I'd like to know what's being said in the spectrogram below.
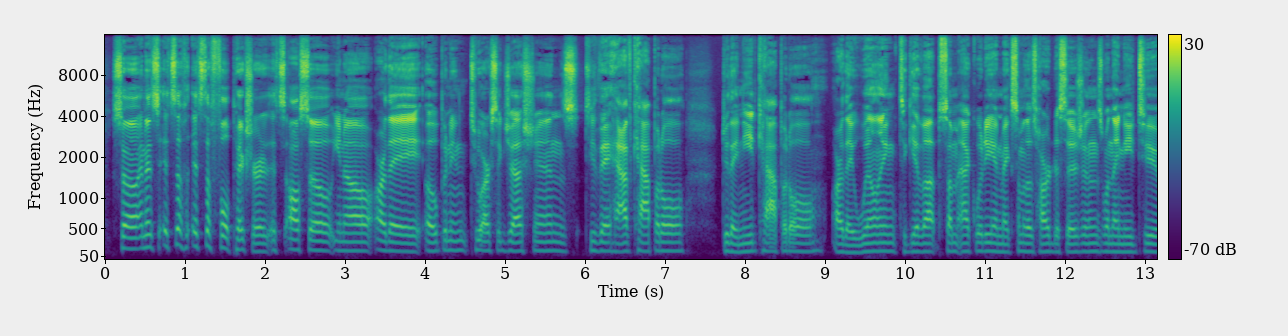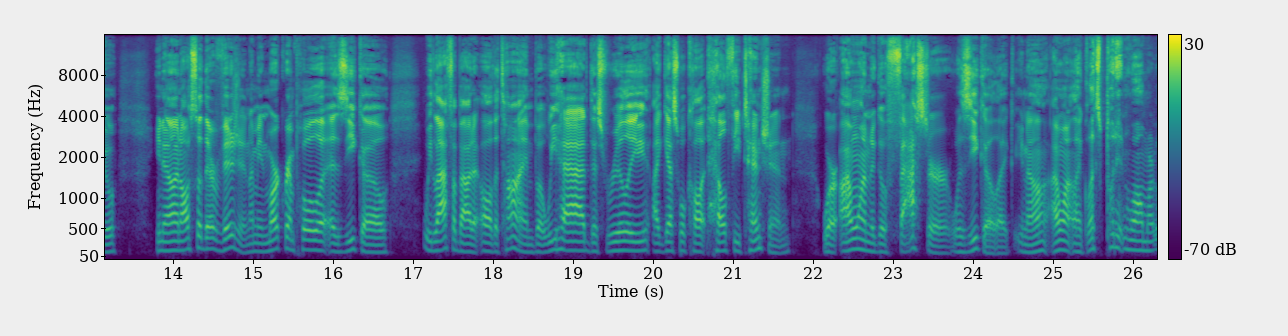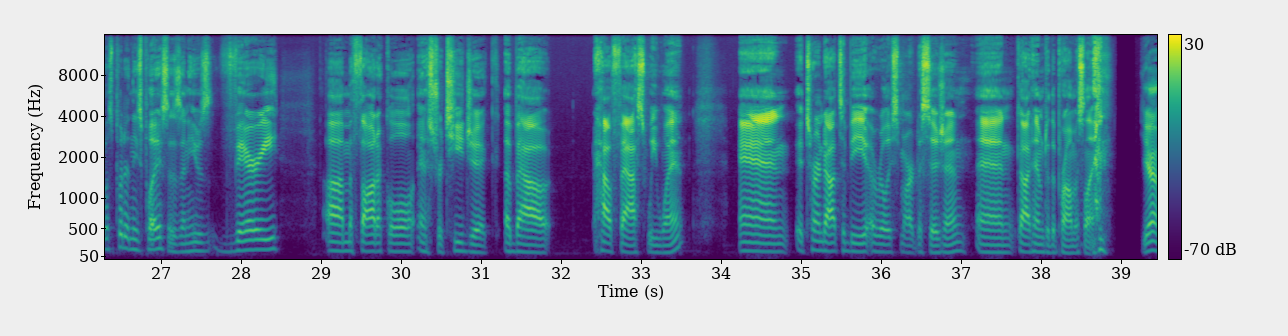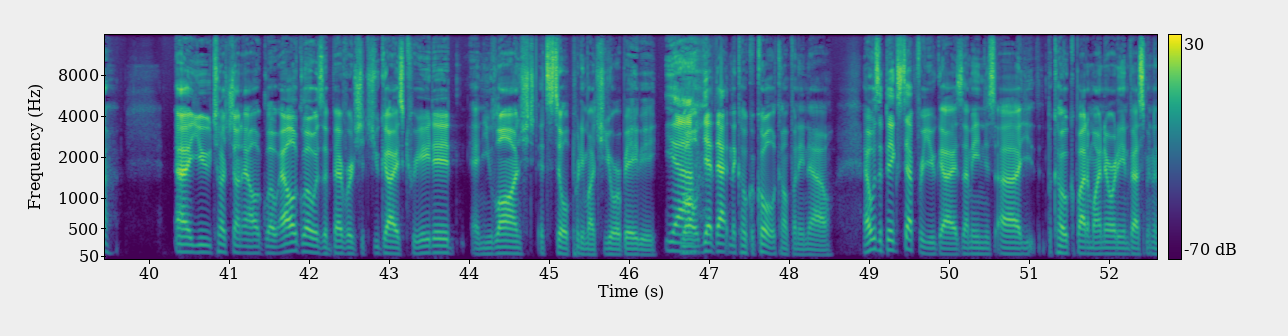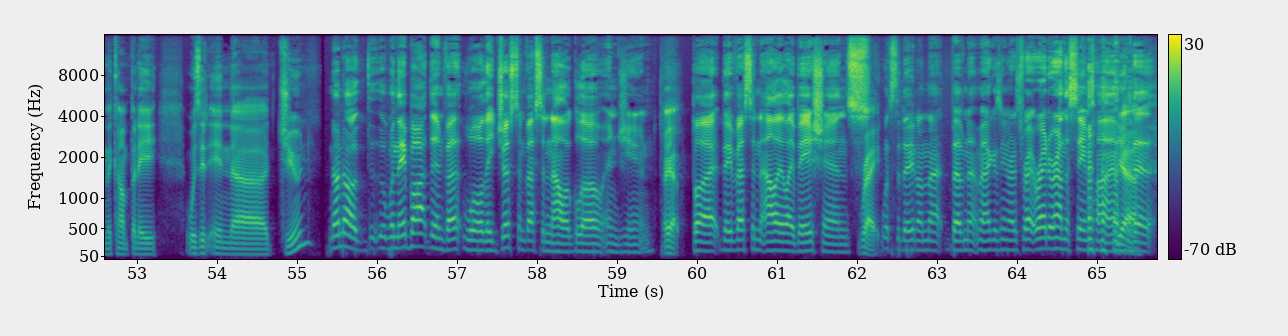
So and it's it's the it's the full picture. It's also, you know, are they opening to our suggestions? Do they have capital? Do they need capital? Are they willing to give up some equity and make some of those hard decisions when they need to? You know, and also their vision. I mean, Mark Rampolla as Zico, we laugh about it all the time, but we had this really, I guess we'll call it healthy tension where I wanted to go faster with Zico. Like, you know, I want like, let's put it in Walmart, let's put it in these places. And he was very uh, methodical and strategic about how fast we went and it turned out to be a really smart decision and got him to the promised land. Yeah. Uh, you touched on Aloe Gloe. Aloglo is a beverage that you guys created and you launched. It's still pretty much your baby. Yeah. Well, yeah, that and the Coca Cola company now. That was a big step for you guys. I mean, uh, Coke bought a minority investment in the company. Was it in uh, June? No, no. Th- when they bought the invest, well, they just invested in Aloe Gloe in June. Oh, yeah. But they invested in LA Libations. Right. What's the date on that BevNet magazine? It's right, right around the same time. yeah. That,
